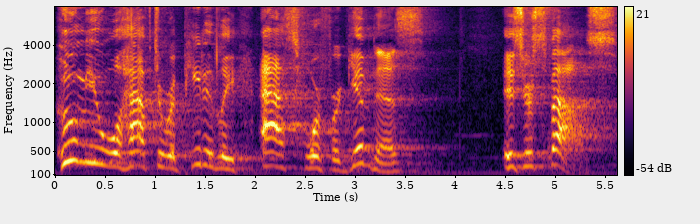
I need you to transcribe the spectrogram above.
whom you will have to repeatedly ask for forgiveness, is your spouse.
